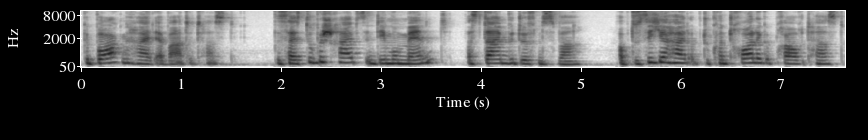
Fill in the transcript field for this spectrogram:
Geborgenheit erwartet hast. Das heißt, du beschreibst in dem Moment, was dein Bedürfnis war. Ob du Sicherheit, ob du Kontrolle gebraucht hast,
